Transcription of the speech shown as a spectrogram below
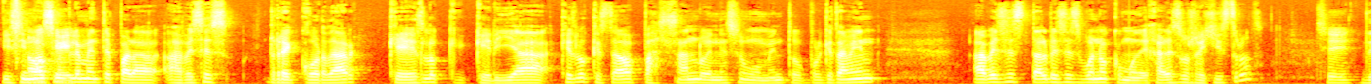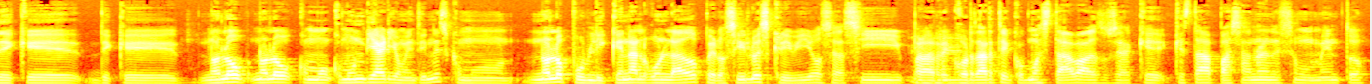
Y si no, simplemente para a veces recordar qué es lo que quería, qué es lo que estaba pasando en ese momento. Porque también a veces tal vez es bueno como dejar esos registros. Sí. De que, de que no lo, no lo, como, como un diario, ¿me entiendes? Como no lo publiqué en algún lado, pero sí lo escribí, o sea, sí, para recordarte cómo estabas, o sea, qué, qué estaba pasando en ese momento.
